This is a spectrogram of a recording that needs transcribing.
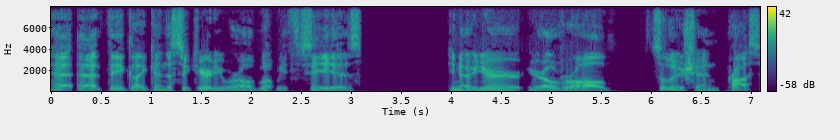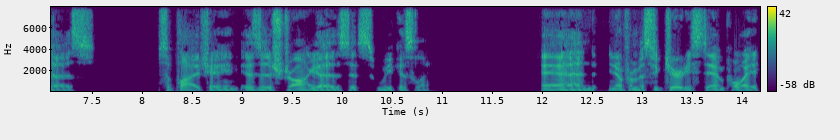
And I think like in the security world, what we see is, you know, your your overall solution process supply chain is as strong as its weakest link. And, you know, from a security standpoint,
